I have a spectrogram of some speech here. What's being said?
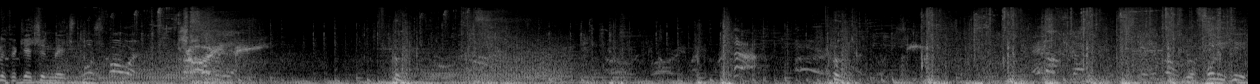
Amplification mage, push forward! Join me! You're fully healed.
